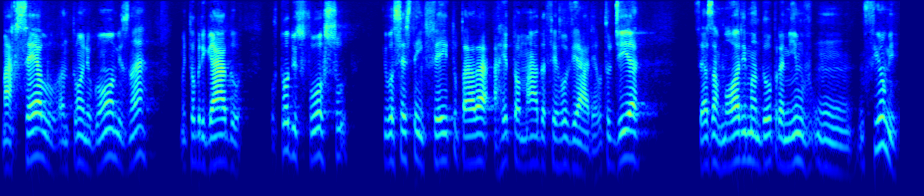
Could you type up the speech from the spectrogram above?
Marcelo Antônio Gomes, né? Muito obrigado por todo o esforço que vocês têm feito para a retomada ferroviária. Outro dia, César Mori mandou para mim um, um, um, filme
